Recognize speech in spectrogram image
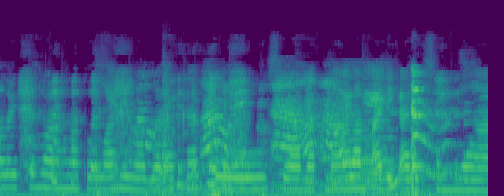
Assalamualaikum warahmatullahi wabarakatuh. Selamat malam adik-adik semua.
